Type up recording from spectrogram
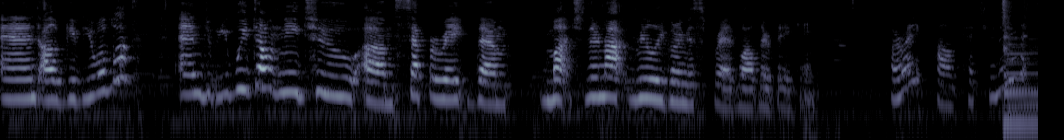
and I'll give you a look. And we don't need to um, separate them much. They're not really going to spread while they're baking. All right, I'll catch you in a minute.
